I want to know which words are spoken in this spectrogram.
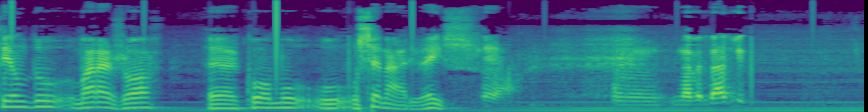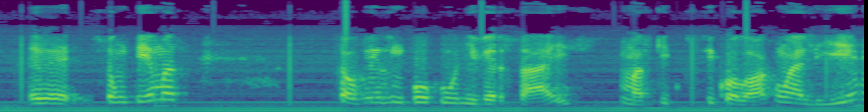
tendo Marajó é, como o, o, cenário, é isso? É. Na verdade, é, são temas talvez um pouco universais, mas que se colocam ali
